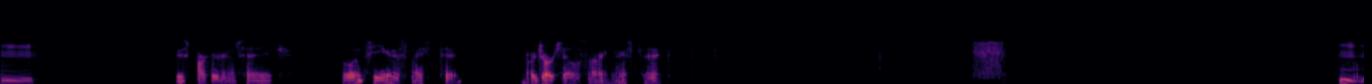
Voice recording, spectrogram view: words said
Hmm. Who's Parker gonna take? Valanciunas, nice pick. Or George Hill, sorry, nice pick. Hmm.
